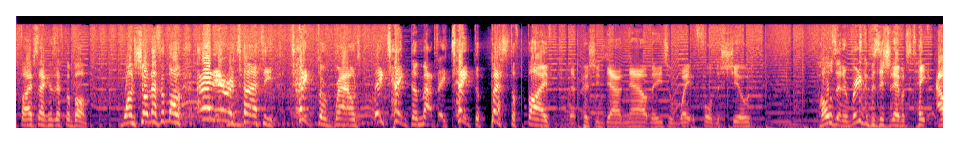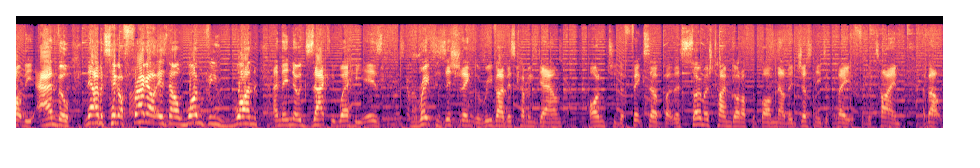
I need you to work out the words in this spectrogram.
Five seconds left on bomb. One shot left for bomb, and Eternity take the round. They take the map. They take the best of five. They're pushing down now. They need to wait for the shield. Poles in a really good position, able to take out the Anvil. Now able to take out Frag out is now 1v1, and they know exactly where he is. Great positioning. The revive is coming down onto the fixer, but there's so much time gone off the bomb now. They just need to play for the time. About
